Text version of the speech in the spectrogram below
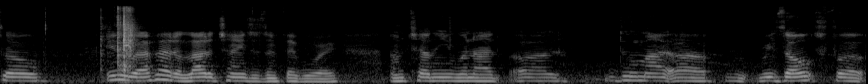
So, anyway, I've had a lot of changes in February. I'm telling you, when I uh, do my uh, results for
